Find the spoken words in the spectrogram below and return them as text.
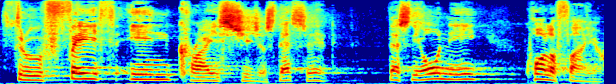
through faith in Christ Jesus. That's it. That's the only qualifier.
